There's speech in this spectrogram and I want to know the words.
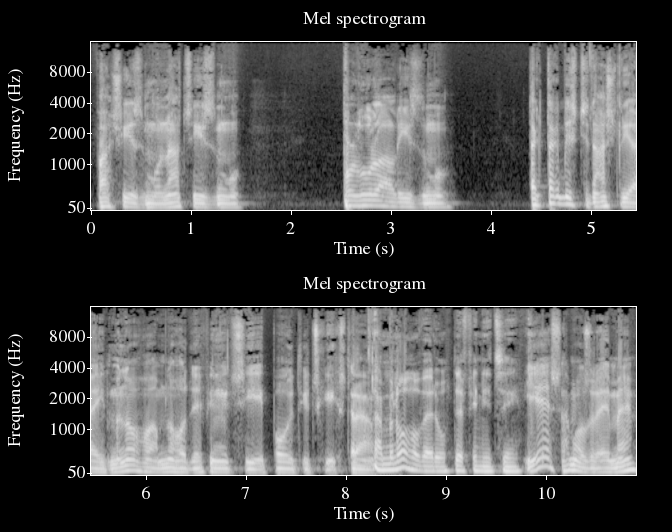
fašizmu, nacizmu, pluralizmu, tak tak by ste našli aj mnoho a mnoho definícií politických strán. a mnoho veru definícií. Je samozrejme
